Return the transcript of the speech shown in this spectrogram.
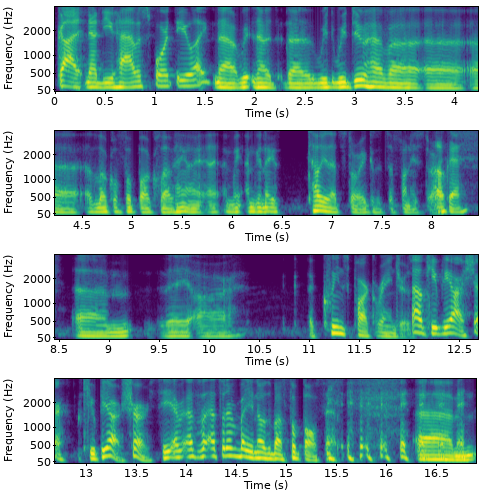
Got it. Now, do you have a sport that you like? Now we now, the, we we do have a a, a local football club. Hang on, I, I'm, I'm going to tell you that story because it's a funny story. Okay. Um, they are Queens Park Rangers. Oh, QPR, sure. QPR, sure. See, that's, that's what everybody knows about football says. um,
